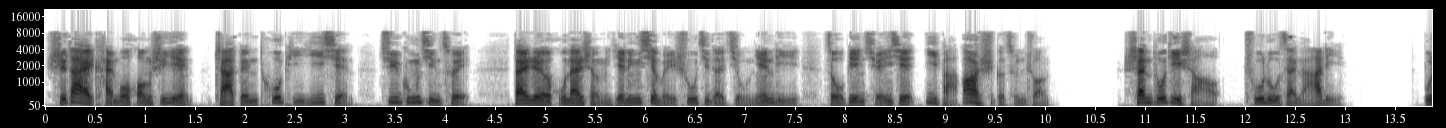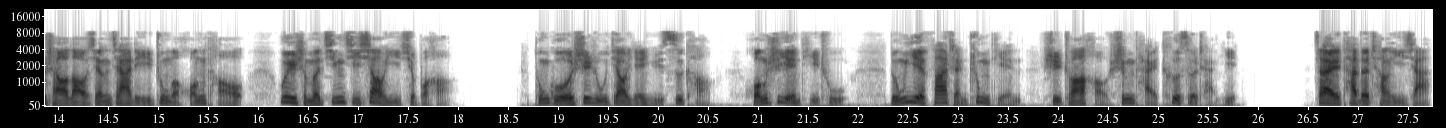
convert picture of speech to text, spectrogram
时代楷模黄诗燕扎根脱贫一线，鞠躬尽瘁。担任湖南省炎陵县委书记的九年里，走遍全县一百二十个村庄。山多地少，出路在哪里？不少老乡家里种了黄桃，为什么经济效益却不好？通过深入调研与思考，黄诗燕提出，农业发展重点是抓好生态特色产业。在他的倡议下，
